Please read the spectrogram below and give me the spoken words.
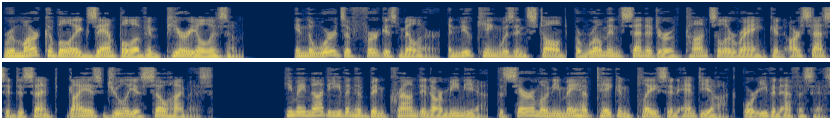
"...remarkable example of imperialism." In the words of Fergus Millar, a new king was installed, a Roman senator of consular rank and Arsacid descent, Gaius Julius Sohaemus. He may not even have been crowned in Armenia, the ceremony may have taken place in Antioch, or even Ephesus.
